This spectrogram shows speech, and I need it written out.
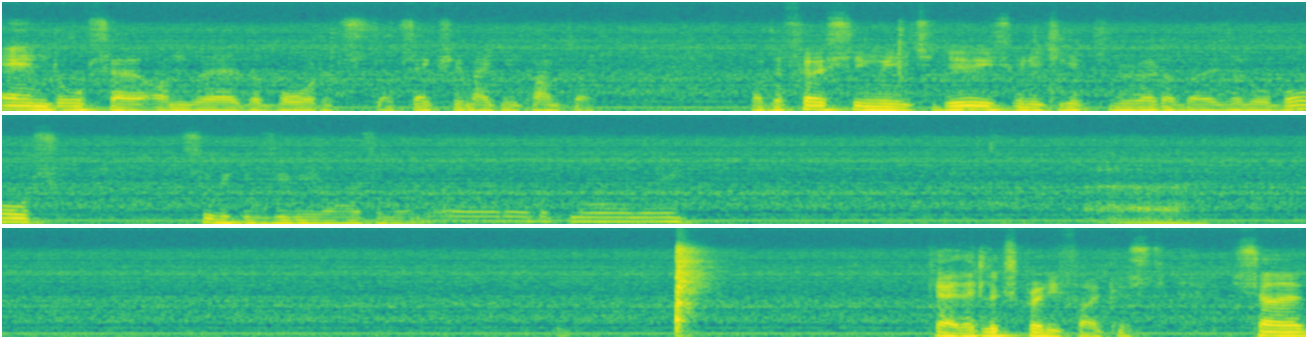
and also on the, the board. It's, it's actually making contact but the first thing we need to do is we need to get rid of those little balls see if we can zoom out a little bit more there uh. Okay, that looks pretty focused. So,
